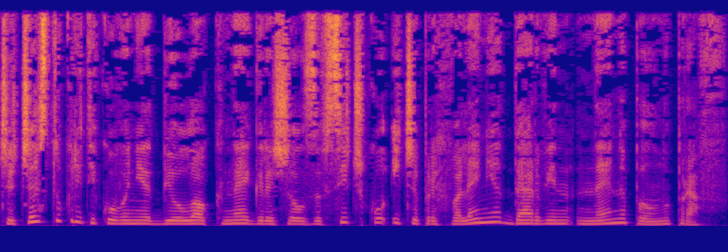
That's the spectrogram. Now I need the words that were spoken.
че често критикуваният биолог не е грешал за всичко и че прехваленият Дарвин не е напълно прав.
